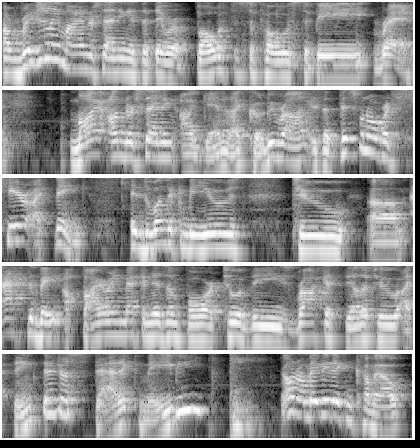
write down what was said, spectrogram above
Originally, my understanding is that they were both supposed to be red my understanding, again, and I could be wrong, is that this one over here, I think, is the one that can be used to um, activate a firing mechanism for two of these rockets. The other two, I think they're just static, maybe? Oh no, maybe they can come out.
